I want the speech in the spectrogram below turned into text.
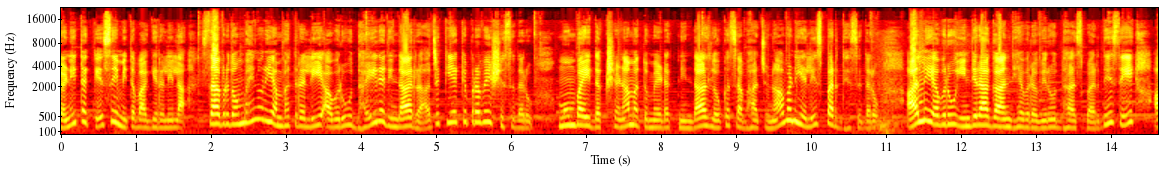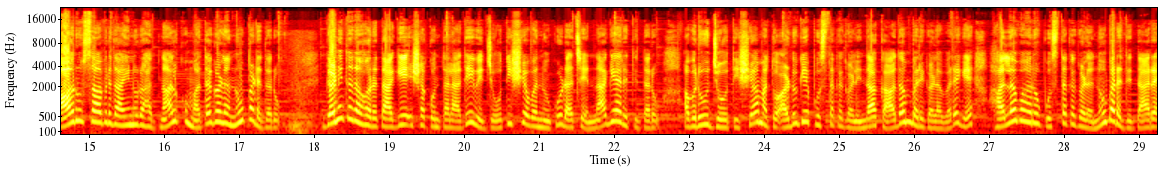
ಗಣಿತಕ್ಕೆ ಸೀಮಿತವಾಗಿರಲಿಲ್ಲ ಸಾವಿರದ ಒಂಬೈನೂರ ಎಂಬತ್ತರಲ್ಲಿ ಅವರು ಧೈರ್ಯದಿಂದ ರಾಜಕೀಯಕ್ಕೆ ಪ್ರವೇಶಿಸಿದರು. ಮುಂಬೈ, ದಕ್ಷಿಣ ಮತ್ತು ಮೇಡಕ್ನಿಂದ ಲೋಕಸಭಾ ಚುನಾವಣೆಯಲ್ಲಿ ಸ್ಪರ್ಧಿಸಿದರು. ಅಲ್ಲಿ ಅವರು ಇಂದಿರಾ ಗಾಂಧಿಯವರ ವಿರುದ್ಧ ಸ್ಪರ್ಧಿಸಿ ಆರು ಸಾವಿರದ ಐನೂರ ಹದಿನಾಲ್ಕು ಮತಗಳನ್ನು ಪಡೆದರು. ಗಣಿತದ ಹೊರತಾಗಿ ಶಕುಂತಲಾದೇವಿ ಜ್ಯೋತಿಷ್ಯವನ್ನು ಕೂಡ ಚೆನ್ನಾಗಿ ಅರಿತಿದ್ದರು. ಅವರು ಜ್ಯೋತಿಷ್ಯ ಮತ್ತು ಅಡುಗೆ ಪುಸ್ತಕಗಳಿಂದ ಕಾದಂಬರಿಗಳವರೆಗೆ ಹಲವಾರು ಪುಸ್ತಕಗಳನ್ನು ಬರೆದಿದ್ದಾರೆ.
